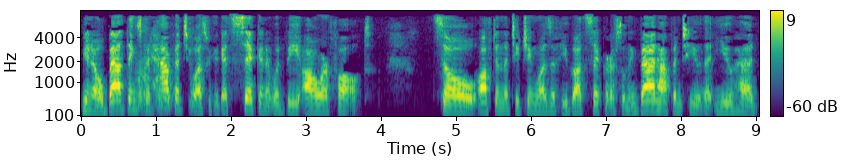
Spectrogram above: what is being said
you know, bad things could happen to us. We could get sick and it would be our fault. So often the teaching was if you got sick or something bad happened to you that you had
